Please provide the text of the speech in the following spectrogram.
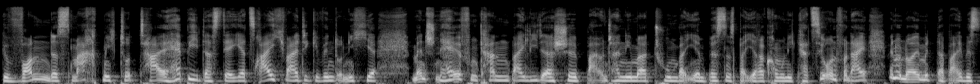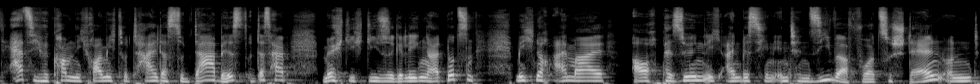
gewonnen. Das macht mich total happy, dass der jetzt Reichweite gewinnt und ich hier Menschen helfen kann bei Leadership, bei Unternehmertum, bei ihrem Business, bei ihrer Kommunikation. Von daher, wenn du neu mit dabei bist, herzlich willkommen. Ich freue mich total, dass du da bist und deshalb möchte ich diese Gelegenheit nutzen, mich noch einmal auch persönlich ein bisschen intensiver vorzustellen. Und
